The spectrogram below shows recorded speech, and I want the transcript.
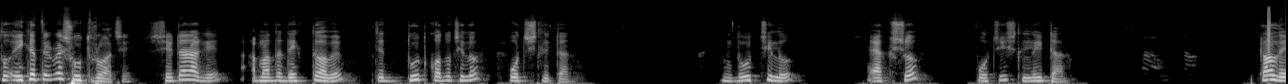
তো এই ক্ষেত্রে একটা সূত্র আছে। সেটার আগে আপনাদের দেখতে হবে যে দুধ কত ছিল? পঁচিশ লিটার। দুধ ছিল একশো পঁচিশ লিটার। তাহলে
